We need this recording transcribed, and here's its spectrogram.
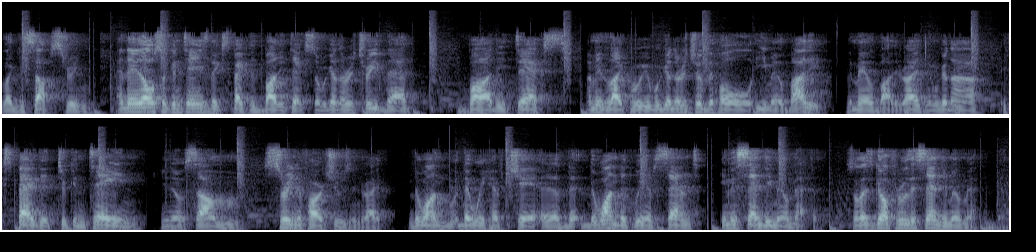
like the substring, and then it also contains the expected body text. So we're gonna retrieve that body text. I mean, like we, we're gonna retrieve the whole email body, the mail body, right? And we're gonna expect it to contain, you know, some string of our choosing, right? The one that we have uh, the, the one that we have sent in the send email method. So let's go through the send email method then.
